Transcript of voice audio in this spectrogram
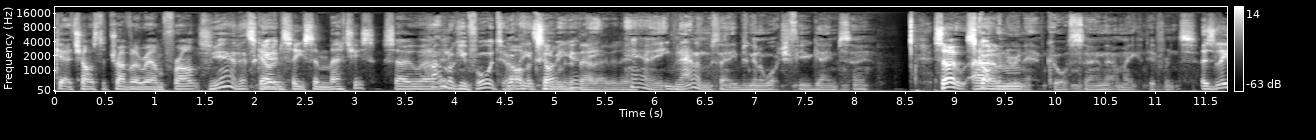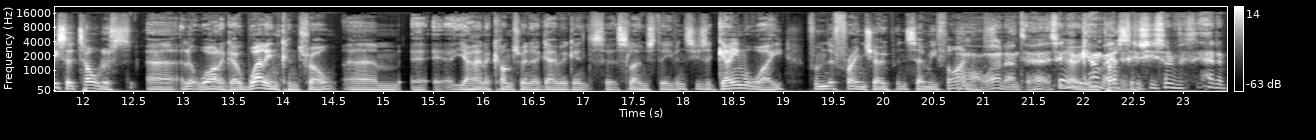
get a chance to travel around France. Yeah, that's good. go good. and see some matches. So uh, I'm looking forward to it. a lot I of think it's going to be excitement about it over there. Yeah, even Alan was saying he was going to watch a few games. So So Scotland um, are in it, of course, so that'll make a difference. As Lisa told us uh, a little while ago, well in control, um, uh, uh, Johanna Konta in her game against uh, Sloane Stevens. She's a game away from the French Open semi Oh, well done to her. It's a Very good comeback impressive. because she sort of had a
